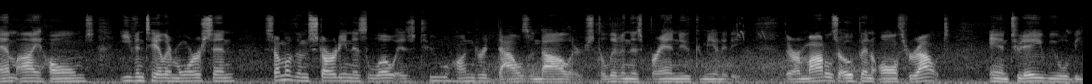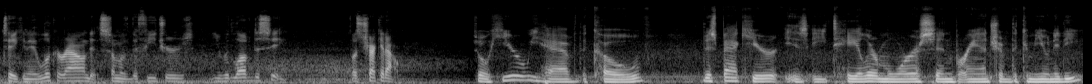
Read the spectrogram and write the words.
M.I. Homes, even Taylor Morrison, some of them starting as low as $200,000 to live in this brand new community. There are models open all throughout, and today we will be taking a look around at some of the features you would love to see. Let's check it out. So here we have the Cove, this back here is a Taylor Morrison branch of the community.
